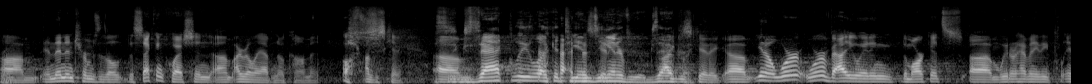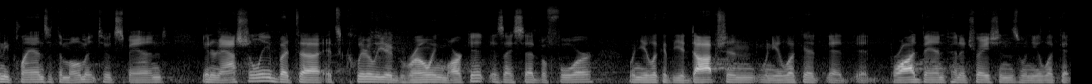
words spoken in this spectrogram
Um, and then in terms of the, the second question, um, I really have no comment. Oh, I'm just kidding. It's exactly like a TMZ interview. Exactly. I'm just kidding. Um, you know, we're, we're evaluating the markets. Um, we don't have any, any plans at the moment to expand internationally, but uh, it's clearly a growing market, as I said before. When you look at the adoption, when you look at, at, at broadband penetrations, when you look at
